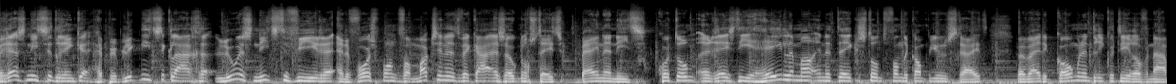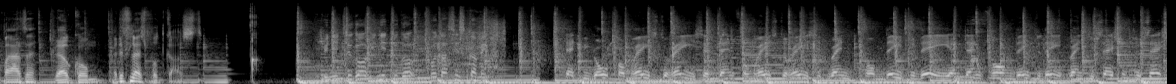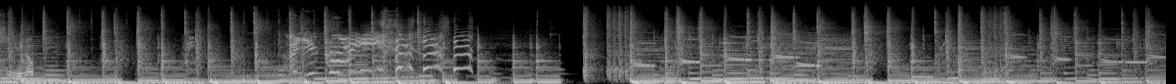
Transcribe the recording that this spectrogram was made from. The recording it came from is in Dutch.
Perez niets te drinken, het publiek niets te klagen, Lewis niets te vieren en de voorsprong van Max in het WK is ook nog steeds bijna niets. Kortom, een race die helemaal in het teken stond van de kampioenstrijd, waar wij de komende drie kwartier over napraten. Welkom bij de Flash Podcast. You need to go, you need to go. Bottas is coming. that we go from race to race and then from race to race it went from day to day and then from day to day it went to session to session you know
